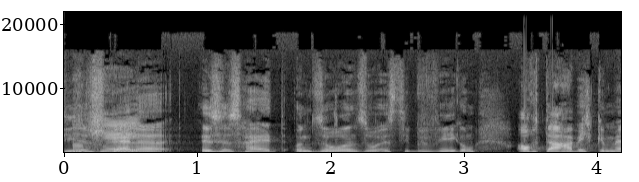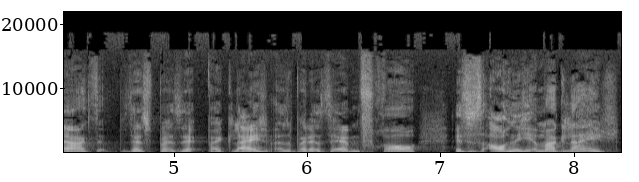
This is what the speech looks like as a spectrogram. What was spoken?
diese Okay. Stelle ist es halt und so und so ist die Bewegung. Auch da habe ich gemerkt, selbst bei, bei gleich, also bei derselben Frau, ist es auch nicht immer gleich.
